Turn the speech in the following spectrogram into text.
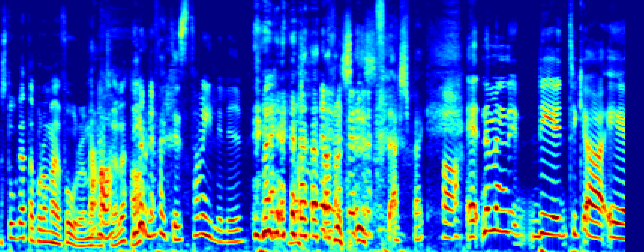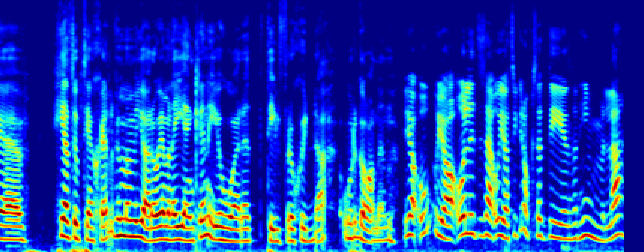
Stod detta på de här forumen Ja, också eller? det gjorde det faktiskt. Familjeliv. Nej. precis. Flashback. Ja. Eh, nej men det tycker jag är helt upp till en själv hur man vill göra och jag menar egentligen är ju håret till för att skydda organen. Ja, oh ja, och lite så här, och jag tycker också att det är en sån himla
